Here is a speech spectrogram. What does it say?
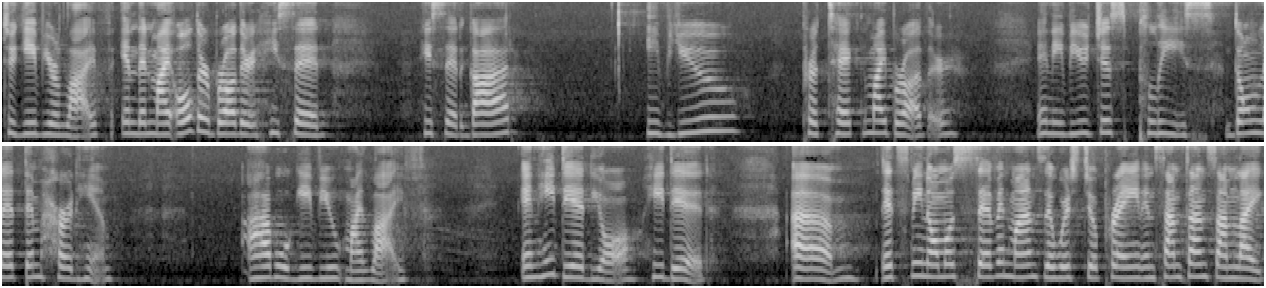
to give your life." And then my older brother, he said, he said, "God, if you protect my brother, and if you just please don't let them hurt him, I will give you my life. And he did, y'all. He did. Um, it's been almost seven months that we're still praying, and sometimes I'm like,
